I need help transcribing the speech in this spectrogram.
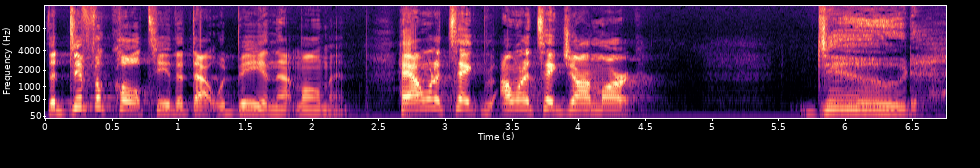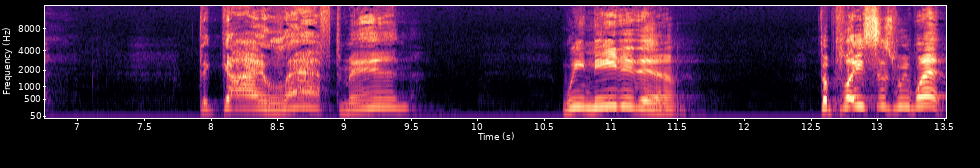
the difficulty that that would be in that moment. Hey, I want to take I want to take John Mark. Dude, the guy left, man. We needed him. The places we went,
